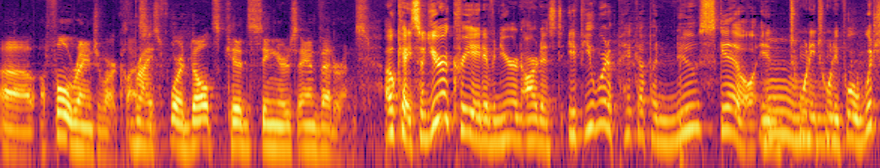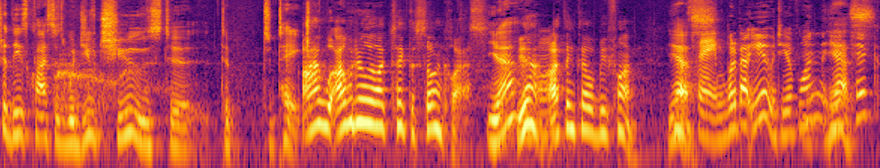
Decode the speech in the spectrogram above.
uh, a full range of art classes Right. for adults, kids, seniors, and veterans. Okay, so you're a creative and you're an artist. If you were to pick up a new skill in Mm. 2024, which of these classes would you choose to to, to take? I, w- I would really like to take the sewing class. Yeah? Yeah, I think that would be fun. yes. Same. What about you? Do you have one that Yes. you pick?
